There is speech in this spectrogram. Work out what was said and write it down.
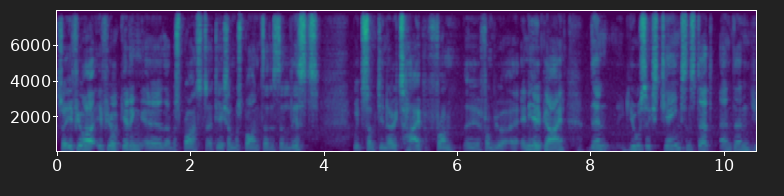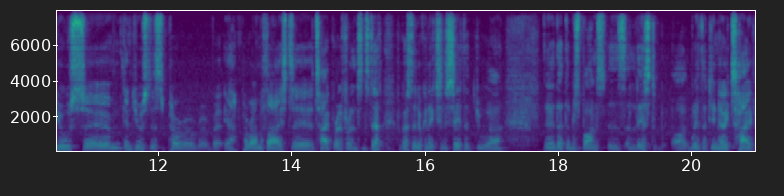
So if you are if you're getting uh, a response, a JSON response that is a list with some generic type from uh, from your uh, any API, then use Exchange instead, and then use um, then use this par yeah, parameterized uh, type reference instead, because then you can actually say that you are uh, that the response is a list uh, with a generic type.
